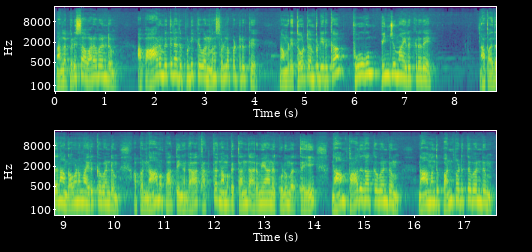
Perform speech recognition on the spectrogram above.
நல்ல பெருசாக வர வேண்டும். அப்போ ஆரம்பத்தில் அது பிடிக்க வேண்டும் அதான் சொல்லப்பட்டிருக்கு. நம்முடைய தோட்டம் எப்படி இருக்கா? பூவும் பிஞ்சுமா இருக்கிறதே. அப்போ அதை நான் கவனமாக இருக்க வேண்டும். அப்போ நாம் பார்த்தீங்கன்னா கத்தர் நமக்கு தந்த அருமையான குடும்பத்தை நாம் பாதுகாக்க வேண்டும். நாம் வந்து பண்படுத்த வேண்டும்.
